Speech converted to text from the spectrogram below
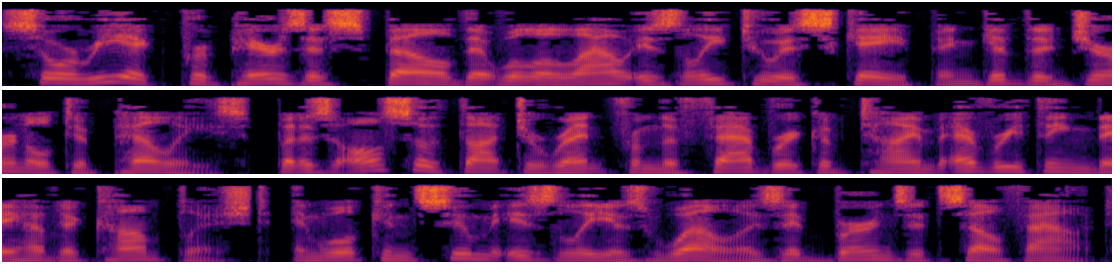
Soriak prepares a spell that will allow Isli to escape and give the journal to Peles, but is also thought to rent from the fabric of time everything they have accomplished, and will consume Isli as well as it burns itself out.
